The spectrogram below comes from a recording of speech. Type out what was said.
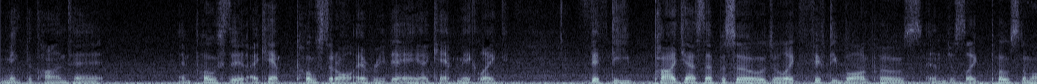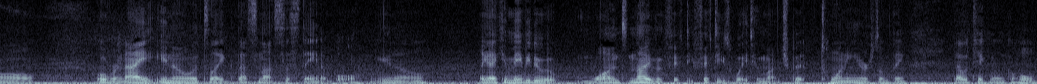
make the content and post it. I can't post it all every day. I can't make like 50 podcast episodes or like 50 blog posts and just like post them all overnight, you know? It's like that's not sustainable, you know? Like I can maybe do it once, not even 50. 50 is way too much, but 20 or something. That would take me like a whole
